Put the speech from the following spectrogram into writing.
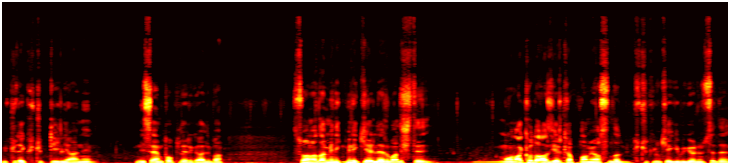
Üçü de küçük değil yani. Nice en popüleri galiba. Sonra da minik minik yerleri var işte Monaco'da az yer kaplamıyor aslında küçük ülke gibi görünse de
